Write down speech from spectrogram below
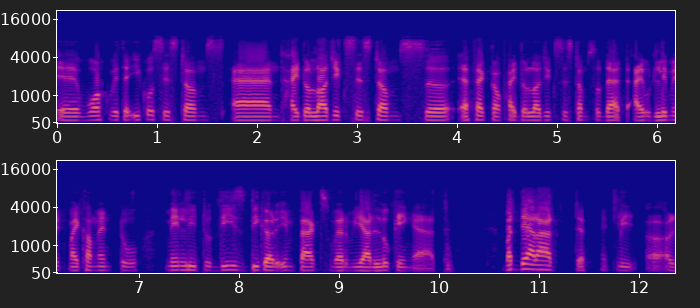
uh, work with the ecosystems and hydrologic systems uh, effect of hydrologic systems so that i would limit my comment to mainly to these bigger impacts where we are looking at but there are definitely uh,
